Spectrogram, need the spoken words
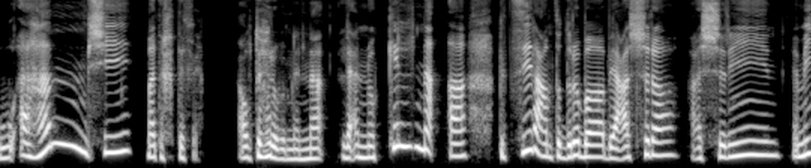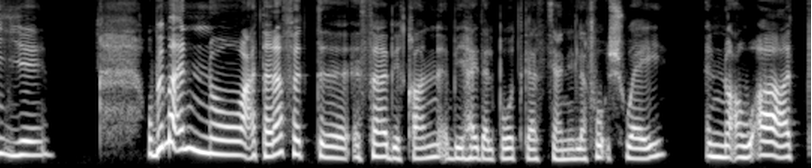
وأهم شي ما تختفي أو تهرب من النق لأنه كل نقة بتصير عم تضربها بعشرة عشرين مية. وبما إنه اعترفت سابقا بهيدا البودكاست يعني لفوق شوي إنه أوقات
